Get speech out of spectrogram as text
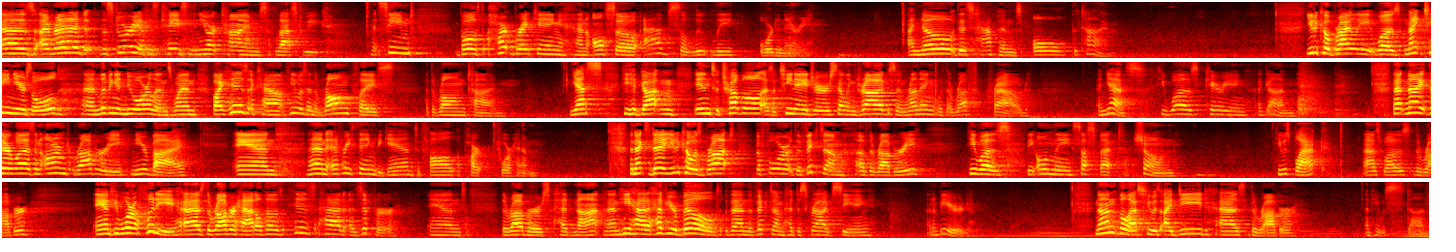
As I read the story of his case in the New York Times last week, it seemed both heartbreaking and also absolutely ordinary. I know this happens all the time. Yutico Briley was 19 years old and living in New Orleans when, by his account, he was in the wrong place at the wrong time. Yes, he had gotten into trouble as a teenager, selling drugs and running with a rough crowd. And yes, he was carrying a gun. That night, there was an armed robbery nearby, and then everything began to fall apart for him. The next day, Yutico was brought before the victim of the robbery. He was the only suspect shown. He was black, as was the robber, and he wore a hoodie, as the robber had, although his had a zipper and the robbers had not, and he had a heavier build than the victim had described seeing, and a beard. Nonetheless, he was ID'd as the robber, and he was stunned.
